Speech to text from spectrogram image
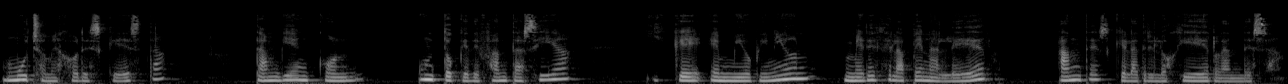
mucho mejores que esta, también con un toque de fantasía y que, en mi opinión, merece la pena leer antes que la trilogía irlandesa.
